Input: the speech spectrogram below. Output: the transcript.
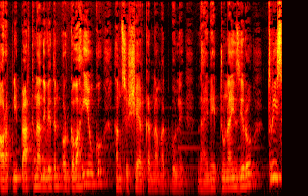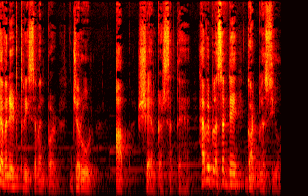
और अपनी प्रार्थना निवेदन और गवाहियों को हमसे शेयर करना मत भूलें। Nine eight two nine zero three seven eight three seven पर ज़रूर आप शेयर कर सकते हैं। Have a blessed day God bless you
